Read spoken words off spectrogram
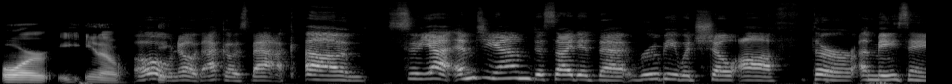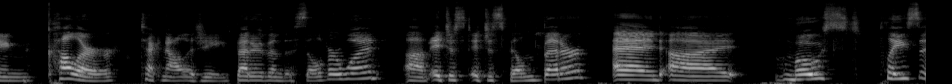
or you know. Oh it, no, that goes back. Um, so yeah, MGM decided that Ruby would show off their amazing color technology better than the silver would. Um, it just it just filmed better, and uh, most places,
